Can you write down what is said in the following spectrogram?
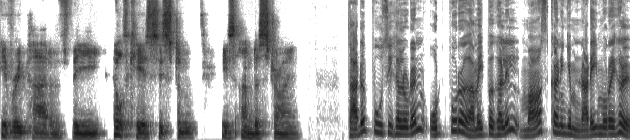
Every part of the healthcare system is under strain. தடுப்பூசிகளுடன் உட்புற அமைப்புகளில் மாஸ்க் அணியும் நடைமுறைகள்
